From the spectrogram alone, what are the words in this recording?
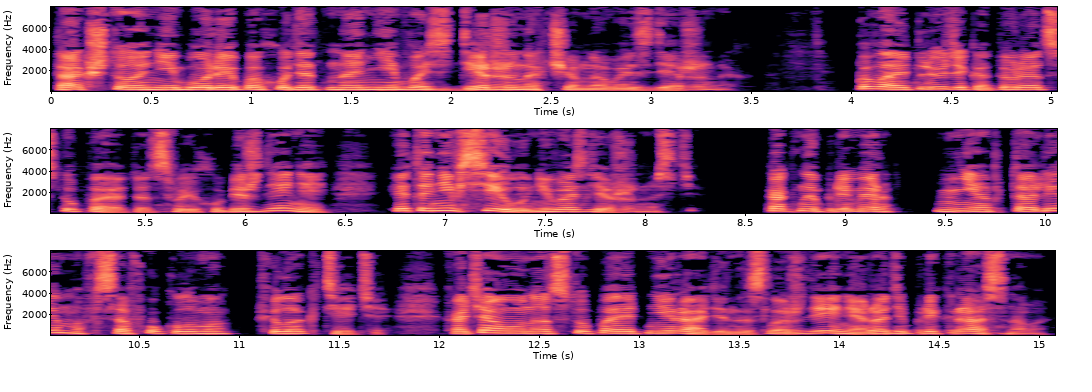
Так что они более походят на невоздержанных, чем на воздержанных. Бывают люди, которые отступают от своих убеждений, это не в силу невоздержанности как, например, Неоптолем в Софокловом Филактете, хотя он отступает не ради наслаждения, а ради прекрасного.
